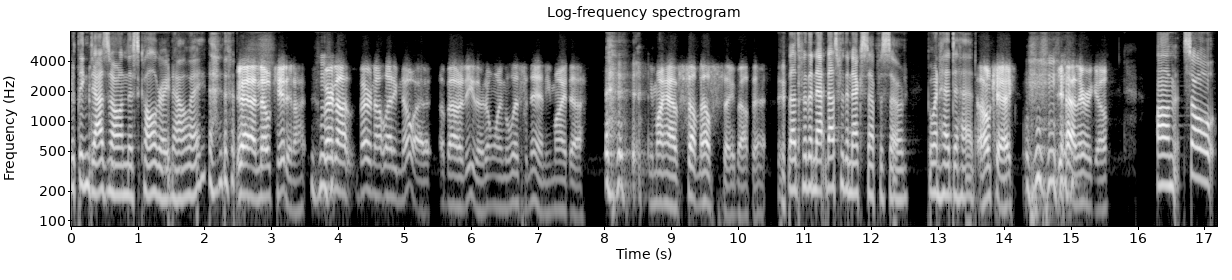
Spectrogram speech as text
Good thing Dad's not on this call right now, eh? yeah, no kidding. I better not better not let him know about it either. Don't want him to listen in. He might uh he might have something else to say about that. that's for the ne- that's for the next episode. Going head to head. Okay. Yeah, there we go. Um, so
